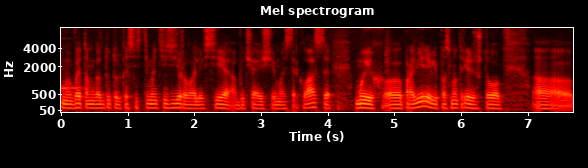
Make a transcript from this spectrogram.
Мы в этом году только систематизировали все обучающие мастер-классы. Мы их э, проверили, посмотрели, что э,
